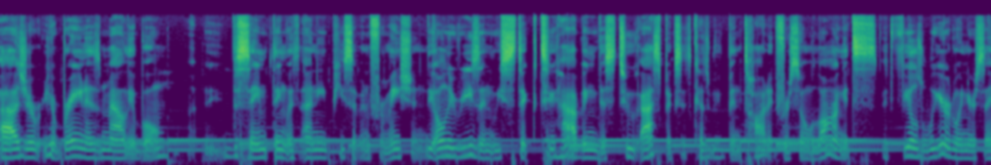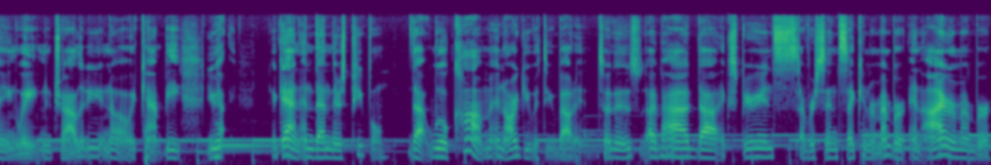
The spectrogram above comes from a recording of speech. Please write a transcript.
as your your brain is malleable the same thing with any piece of information. The only reason we stick to having this two aspects is because we've been taught it for so long. It's it feels weird when you're saying wait neutrality? No it can't be. You ha- again and then there's people that will come and argue with you about it so i've had that experience ever since i can remember and i remember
